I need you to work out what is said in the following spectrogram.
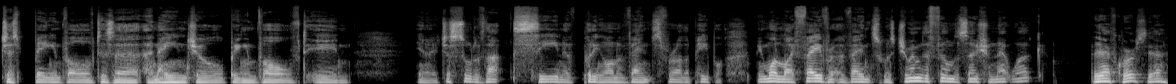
just being involved as a, an angel, being involved in, you know, just sort of that scene of putting on events for other people. I mean, one of my favorite events was, do you remember the film The Social Network? Yeah, of course. Yeah.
